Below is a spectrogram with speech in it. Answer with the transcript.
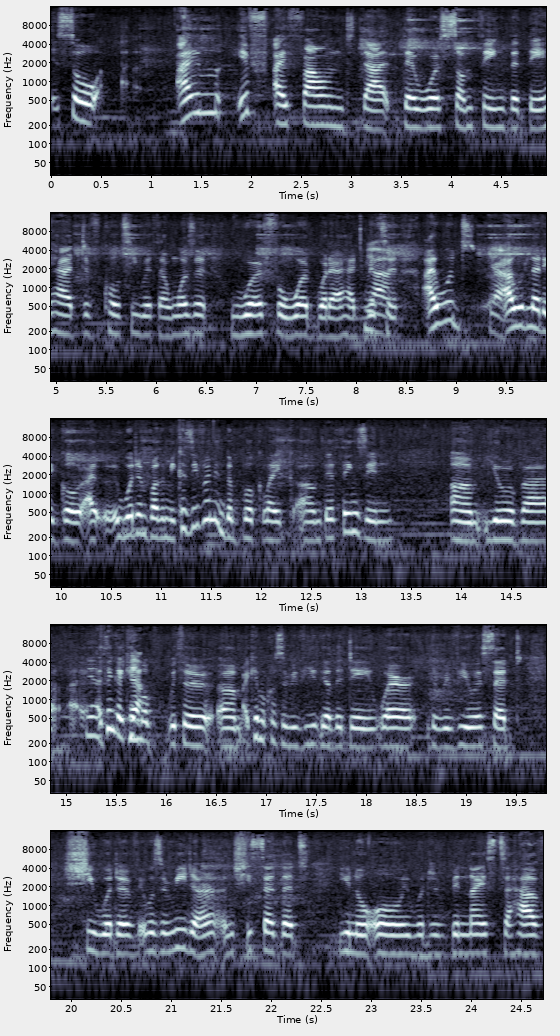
Yeah. so, I'm if I found that there was something that they had difficulty with and wasn't word for word what I had Yeah. written, I would Yeah. I would let it go. I, it wouldn't bother me because even in the book, like um, there are things in um, Yoruba. I, I think I came Yeah. up with a um, I came across a review the other day where the reviewer said she would have. It was a reader, and she said that you know, oh, it would have been nice to have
